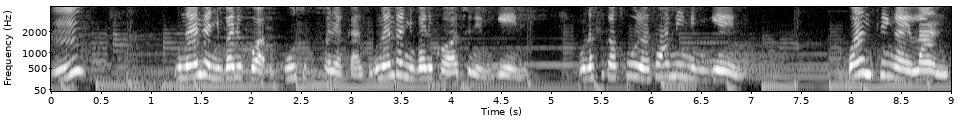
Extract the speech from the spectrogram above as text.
hmm? Unaenda nyumbani kwa kuhusu kufanya kazi, unaenda nyumbani kwa watu ni mgeni, unafika kule unasema mimi ni mgeni. One thing I learned,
